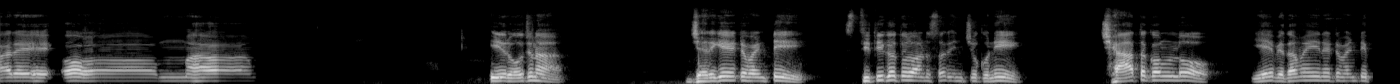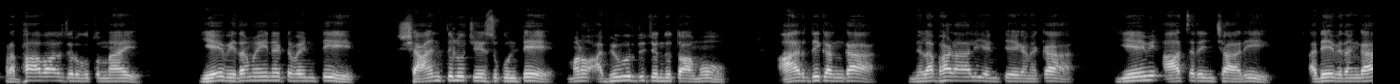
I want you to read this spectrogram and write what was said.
హరి ఓం ఈ రోజున జరిగేటువంటి స్థితిగతులు అనుసరించుకుని జాతకంలో ఏ విధమైనటువంటి ప్రభావాలు జరుగుతున్నాయి ఏ విధమైనటువంటి శాంతులు చేసుకుంటే మనం అభివృద్ధి చెందుతాము ఆర్థికంగా నిలబడాలి అంటే గనక ఏమి ఆచరించాలి అదేవిధంగా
